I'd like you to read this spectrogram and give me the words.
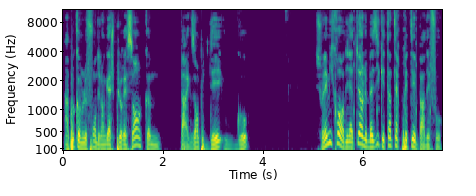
un peu comme le font des langages plus récents comme par exemple D ou Go. Sur les micro-ordinateurs, le BASIC est interprété par défaut,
